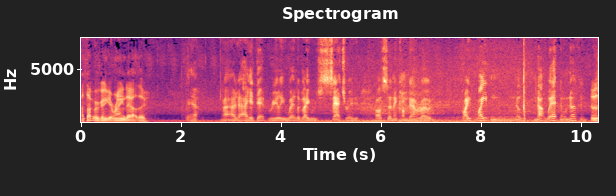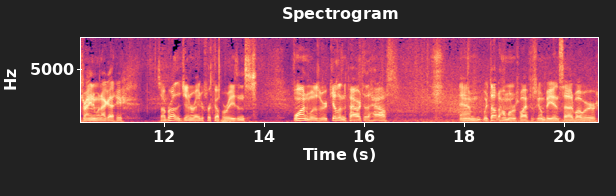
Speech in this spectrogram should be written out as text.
I thought we were gonna get rained out though. yeah. I, I hit that really wet. It looked like it was saturated. All of a sudden, I come down the road, bright white and no, not wet, no nothing. It was raining when I got here. So I brought the generator for a couple reasons. One was we were killing the power to the house and we thought the homeowner's wife was gonna be inside while we were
